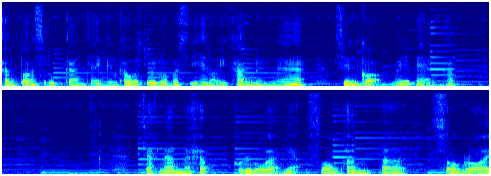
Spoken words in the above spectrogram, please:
ขั้นตอนสรุปการจ่ายเงินเขาก็จะรวมภาษีให้เราอีกครั้งหนึ่งนะฮะซึ่งก็ไม่ได้แพงครับ จากนั้นนะครับเขาก็บอกว่าเนี่ยสองพันเอ่อสองร้อย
